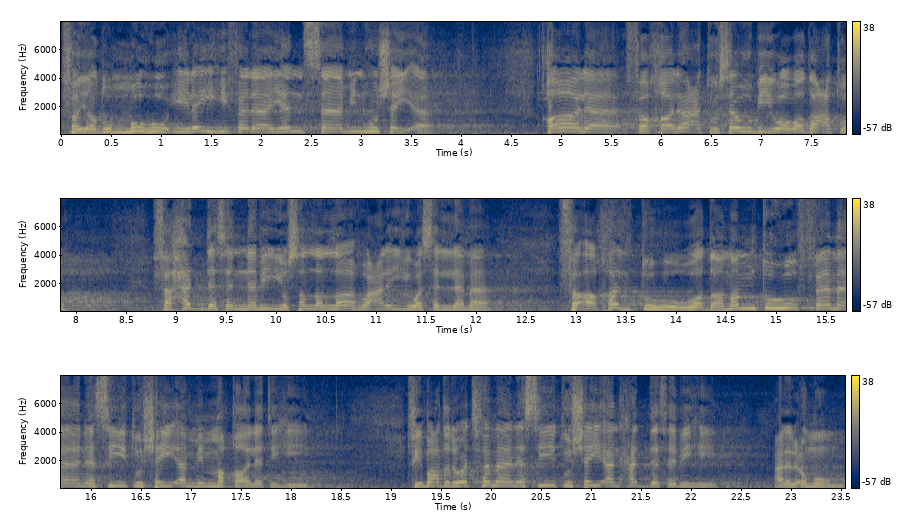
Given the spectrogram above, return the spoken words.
فيضمه إليه فلا ينسى منه شيئا. قال فخلعت ثوبي ووضعته فحدث النبي صلى الله عليه وسلم فأخذته وضممته فما نسيت شيئا من مقالته. في بعض الروايات فما نسيت شيئا حدث به على العموم.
